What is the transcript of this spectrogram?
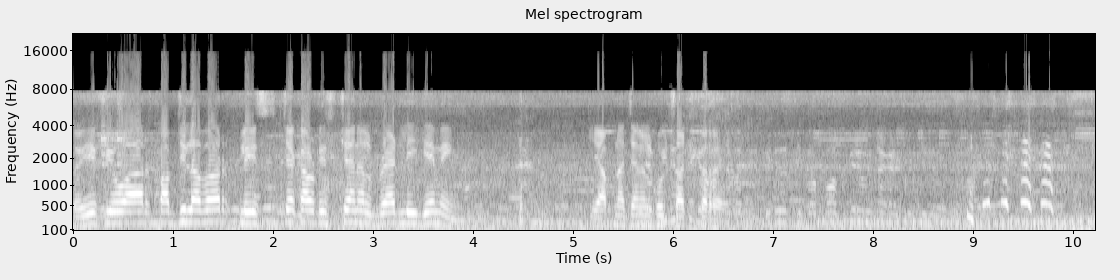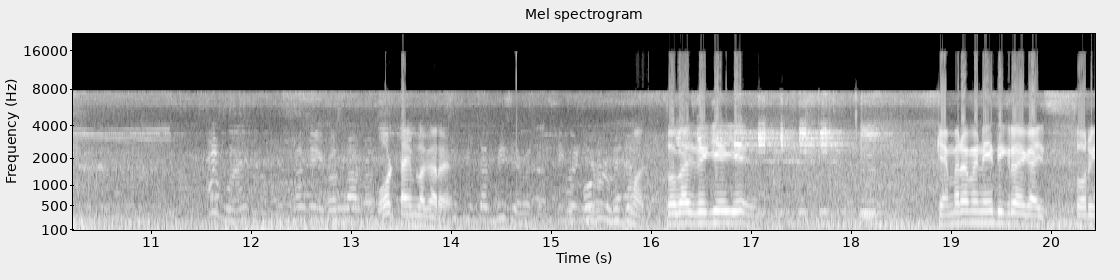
तो if you are PUBG lover please check out इस चैनल ब्रैडली गेमिंग ये अपना चैनल खुद सर्च कर रहे हैं. बहुत टाइम लगा रहा है। तो गाइस देखिए ये कैमरा में नहीं दिख रहा है गाइस सॉरी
